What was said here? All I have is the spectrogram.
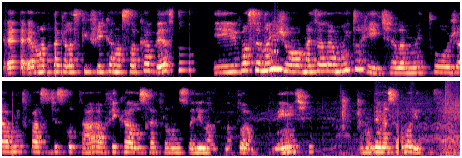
é, é uma daquelas que fica na sua cabeça e você não enjoa, mas ela é muito hit, ela é muito já muito fácil de escutar, fica os refrões ali na, na tua mente. É uma das minhas favoritas.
